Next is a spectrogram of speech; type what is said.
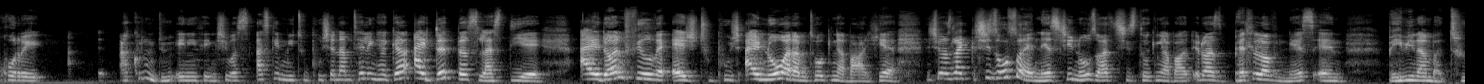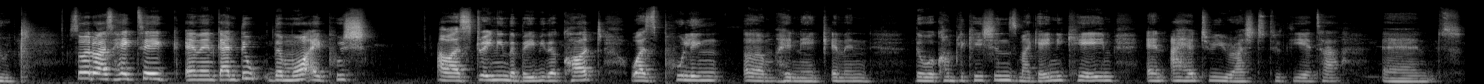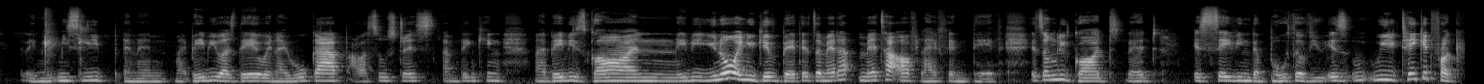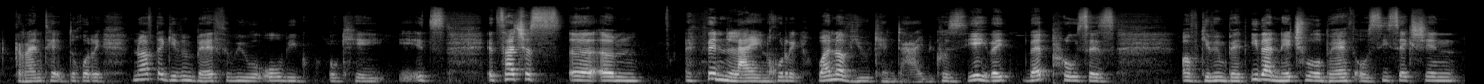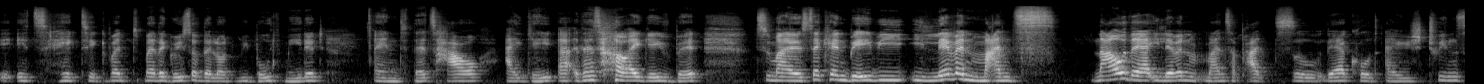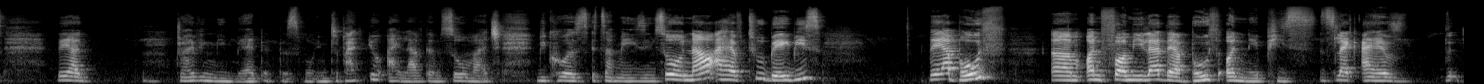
I couldn't do anything. She was asking me to push, and I'm telling her, girl, I did this last year. I don't feel the edge to push. I know what I'm talking about here. And she was like, she's also a nurse. She knows what she's talking about. It was battle of nurse and baby number two. So it was hectic. And then the more I push, I was straining the baby. The cord was pulling um, her neck, and then there were complications. My gynae came, and I had to be rushed to theater, and they made me sleep. And then my baby was there when I woke up. I was so stressed. I'm thinking my baby's gone. Maybe you know when you give birth, it's a matter matter of life and death. It's only God that is saving the both of you. Is we take it for granted. Know, after giving birth, we will all be okay it's it's such a uh, um a thin line one of you can die because yeah that process of giving birth either natural birth or c-section it's hectic. But by the grace of the lord we both made it. And that's how i gave uh, that's how i gave birth to my second baby 11 months. Now they are 11 months apart. So they are called irish twins. They are driving me mad at this point but yo i love them so much because it's amazing. So now i have two babies. They are both um, on formula. They are both on nappies. It's like i have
